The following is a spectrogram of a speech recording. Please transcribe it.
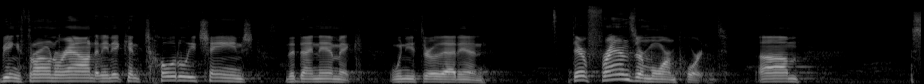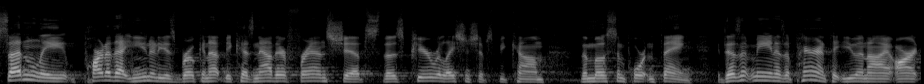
being thrown around. I mean, it can totally change the dynamic when you throw that in. Their friends are more important. Um, suddenly part of that unity is broken up because now their friendships, those peer relationships, become the most important thing. It doesn't mean as a parent that you and I aren't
